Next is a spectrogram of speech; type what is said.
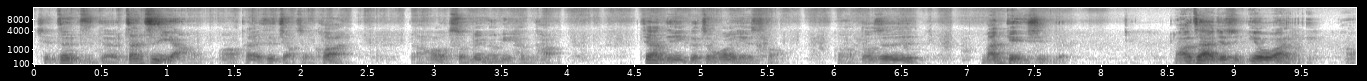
前阵子的詹志尧啊，他也是脚程快，然后守备能力很好，这样的一个中外野手啊，都是蛮典型的。然后再来就是右外野，哦，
